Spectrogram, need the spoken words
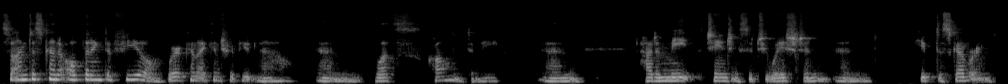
so I'm just kind of opening to feel where can I contribute now and what's calling to me and how to meet the changing situation and keep discovering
